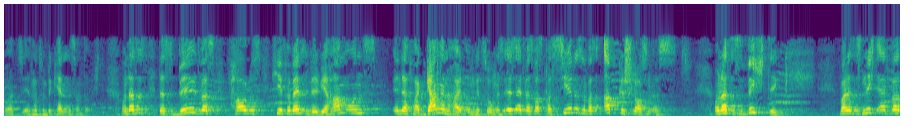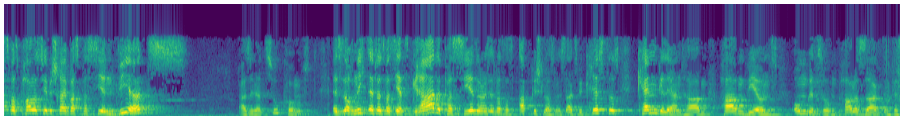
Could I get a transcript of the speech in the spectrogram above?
Oder erstmal zum Bekenntnisunterricht. Und das ist das Bild, was Paulus hier verwenden will. Wir haben uns in der Vergangenheit umgezogen. Es ist etwas, was passiert ist und was abgeschlossen ist. Und das ist wichtig, weil es ist nicht etwas, was Paulus hier beschreibt, was passieren wird, also in der Zukunft. Es ist auch nicht etwas, was jetzt gerade passiert, sondern es ist etwas, was abgeschlossen ist. Als wir Christus kennengelernt haben, haben wir uns umgezogen. Paulus sagt in Vers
